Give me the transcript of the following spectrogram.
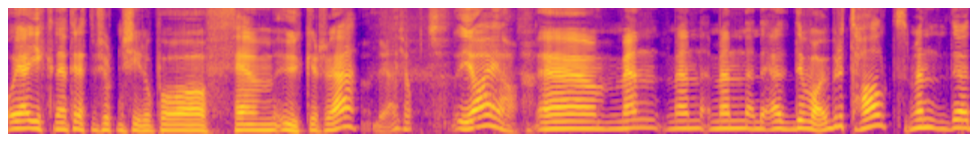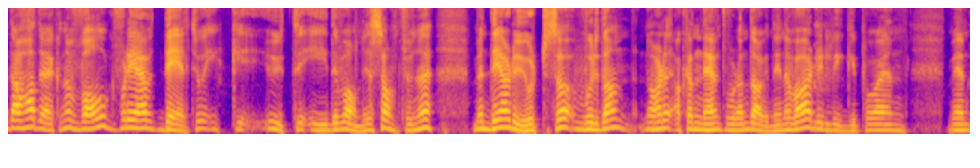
Og jeg gikk ned 13-14 kilo på fem uker, tror jeg. Det er kjapt. Ja, ja. Uh, men, men, men eh, det var jo brutalt. Men det, da hadde jeg ikke noe valg, fordi jeg delte jo ikke ute i det vanlige samfunnet. Men det har du gjort. Så hvordan Nå har du akkurat nevnt hvordan dagene dine var. Du ligger på en, med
